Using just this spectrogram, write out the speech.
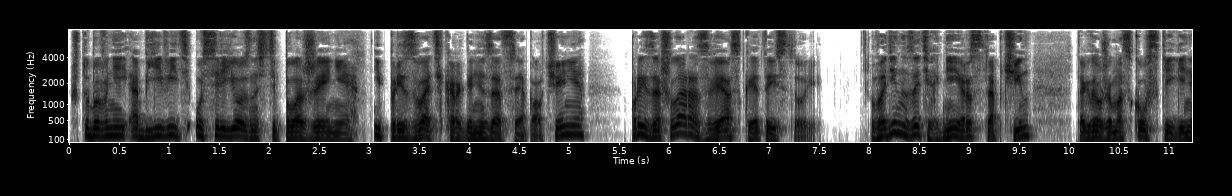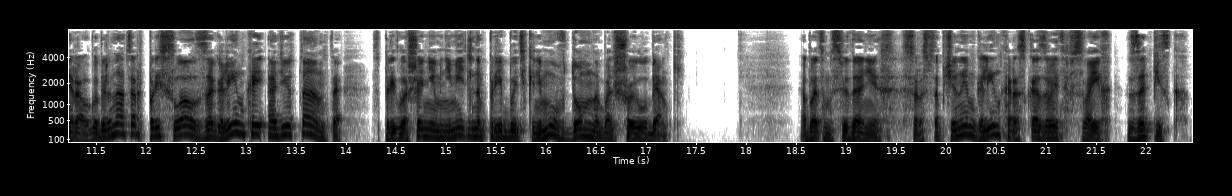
чтобы в ней объявить о серьезности положения и призвать к организации ополчения, произошла развязка этой истории. В один из этих дней Растопчин, тогда уже московский генерал-губернатор, прислал за Глинкой адъютанта с приглашением немедленно прибыть к нему в дом на Большой Лубянке. Об этом свидании с Растопчиным Глинка рассказывает в своих записках.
